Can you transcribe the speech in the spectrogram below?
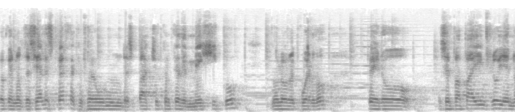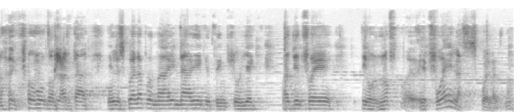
Lo que nos decía la experta, que fue un despacho, creo que de México, no lo recuerdo, pero pues el papá influye, ¿no? En cómo contestar. En la escuela, pues no hay nadie que te influya. Más bien fue, digo, no fue, fue en las escuelas, ¿no?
